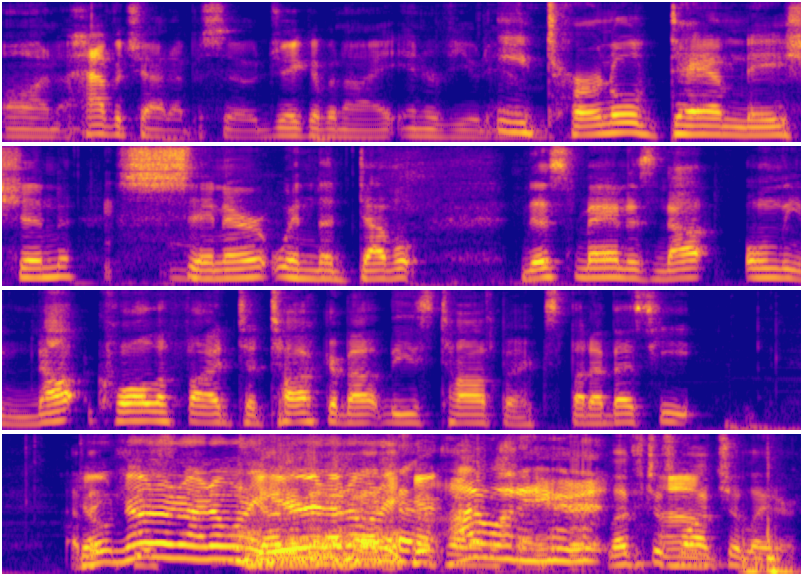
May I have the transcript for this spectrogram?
on a Have a Chat episode. Jacob and I interviewed him. eternal damnation, sinner when the devil. This man is not only not qualified to talk about these topics, but I bet he. I Don't no no no I don't want to hear it I don't want to hear it. I don't want to hear it. Let's just watch it later.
